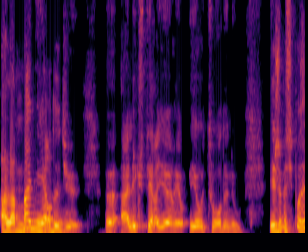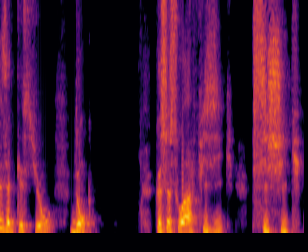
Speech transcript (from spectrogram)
à la manière de Dieu euh, à l'extérieur et autour de nous. Et je me suis posé cette question. Donc, que ce soit physique, psychique,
